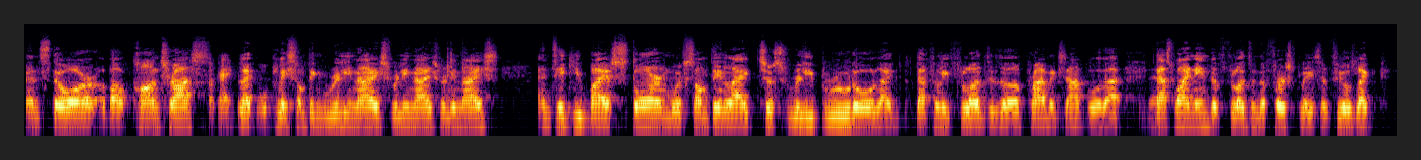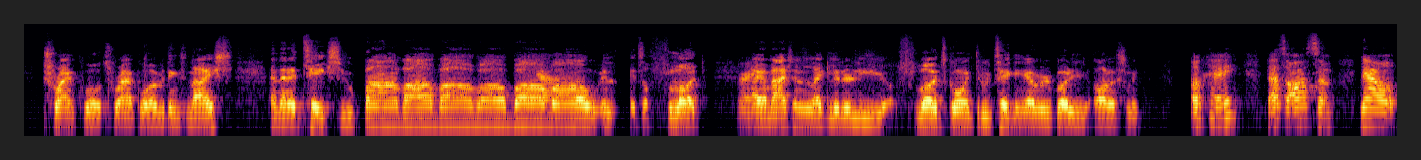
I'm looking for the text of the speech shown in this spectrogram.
and still are about contrast. Okay. Like we'll play something really nice, really nice, really nice, and take you by a storm with something like just really brutal. Like definitely floods is a prime example of that. Yeah. That's why I named it floods in the first place. It feels like tranquil, tranquil. Everything's nice, and then it takes you ba ba ba ba ba Yeah. ba. It, it's a flood. I imagine like literally floods going through, taking everybody. Honestly. Okay. That's awesome. Now,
